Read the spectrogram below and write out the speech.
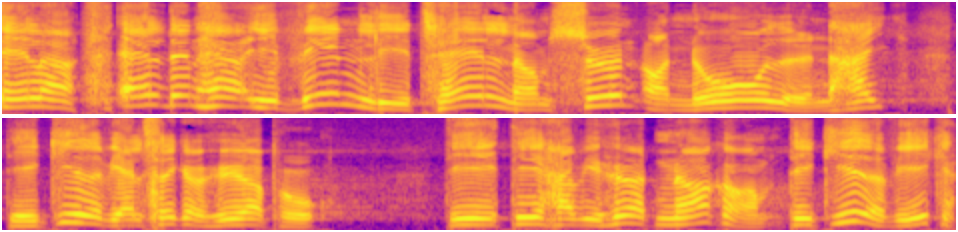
Eller al den her evindelige talen om synd og nåde. Nej, det gider vi altså ikke at høre på. Det, det har vi hørt nok om. Det gider vi ikke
